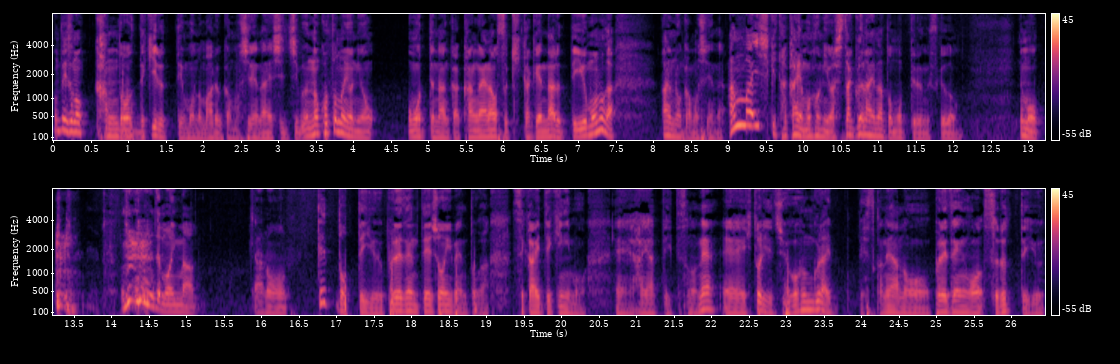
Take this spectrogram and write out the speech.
本当にその感動できるっていうものもあるかもしれないし、自分のことのように思ってなんか考え直すきっかけになるっていうものがあるのかもしれない。あんま意識高いものにはしたくないなと思ってるんですけど。でも でも今、あの、 TED っていうプレゼンテーションイベントが世界的にも、えー、流行っていて、そのね、えー、一人で15分ぐらいですかね、あの、プレゼンをするっていう、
